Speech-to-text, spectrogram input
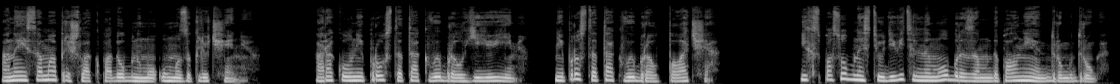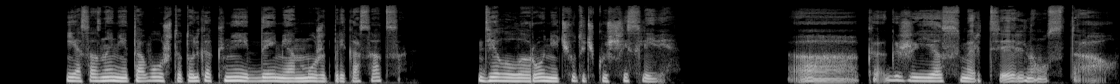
Она и сама пришла к подобному умозаключению. Оракул не просто так выбрал ее имя, не просто так выбрал палача. Их способности удивительным образом дополняют друг друга. И осознание того, что только к ней Дэмиан может прикасаться, делало Рони чуточку счастливее. «А, как же я смертельно устал!»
